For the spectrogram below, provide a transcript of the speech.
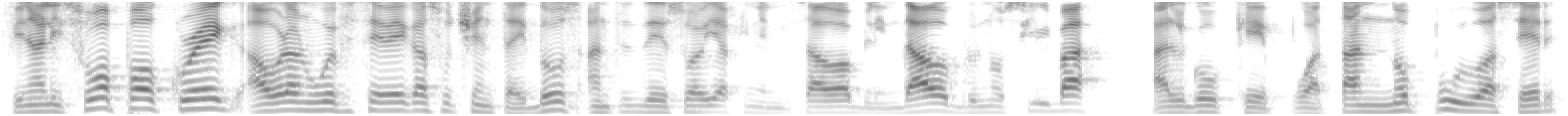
Finalizó a Paul Craig, ahora en UFC Vegas 82, antes de eso había finalizado a Blindado, Bruno Silva, algo que Poatán no pudo hacer,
